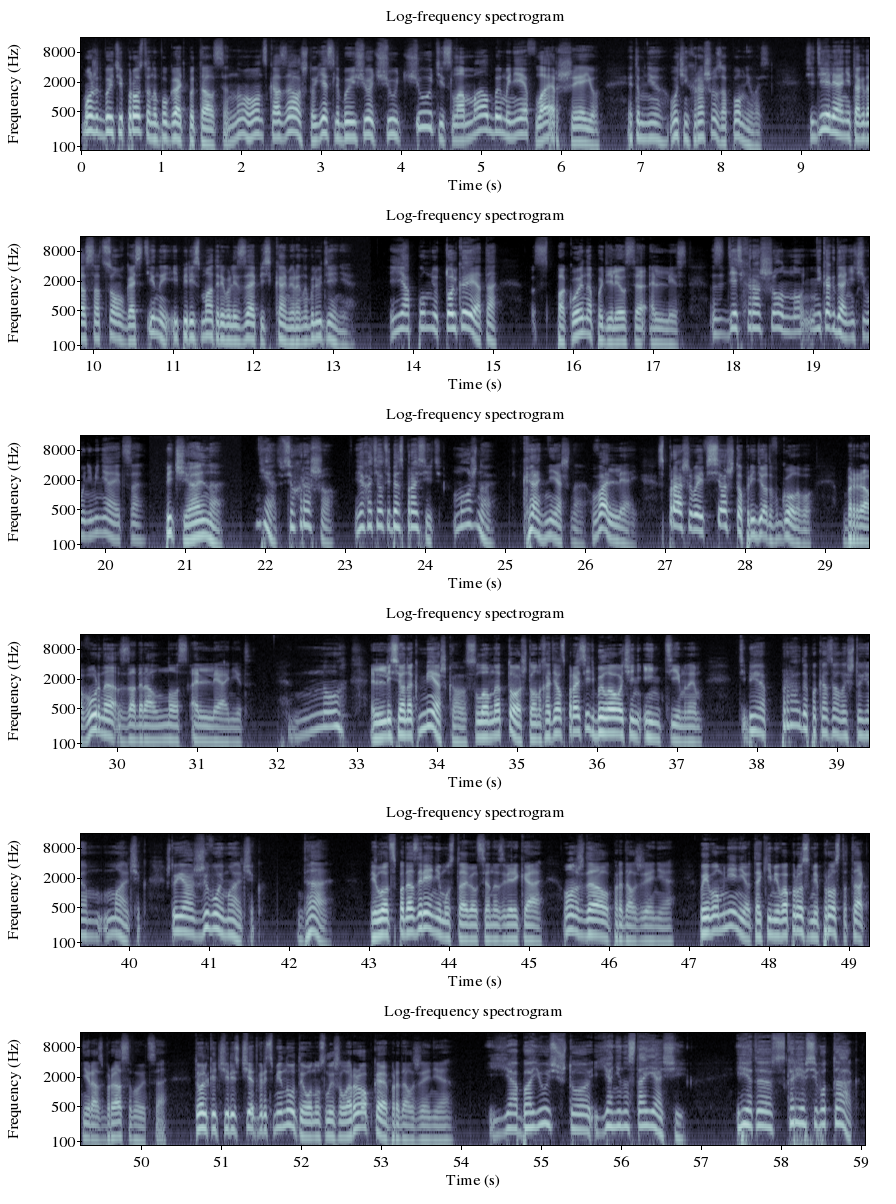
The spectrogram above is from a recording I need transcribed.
Может быть и просто напугать пытался, но он сказал, что если бы еще чуть-чуть и сломал бы мне флайер шею. Это мне очень хорошо запомнилось. Сидели они тогда с отцом в гостиной и пересматривали запись камеры наблюдения. «Я помню только это», — спокойно поделился Эллис. «Здесь хорошо, но никогда ничего не меняется». «Печально». «Нет, все хорошо. Я хотел тебя спросить, можно?» «Конечно, валяй. Спрашивай все, что придет в голову. Бравурно задрал нос Леонид. «Ну...» Лисенок мешкал, словно то, что он хотел спросить, было очень интимным. «Тебе правда показалось, что я мальчик? Что я живой мальчик?» «Да». Пилот с подозрением уставился на зверька. Он ждал продолжения. По его мнению, такими вопросами просто так не разбрасываются. Только через четверть минуты он услышал робкое продолжение. «Я боюсь, что я не настоящий. И это, скорее всего, так.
